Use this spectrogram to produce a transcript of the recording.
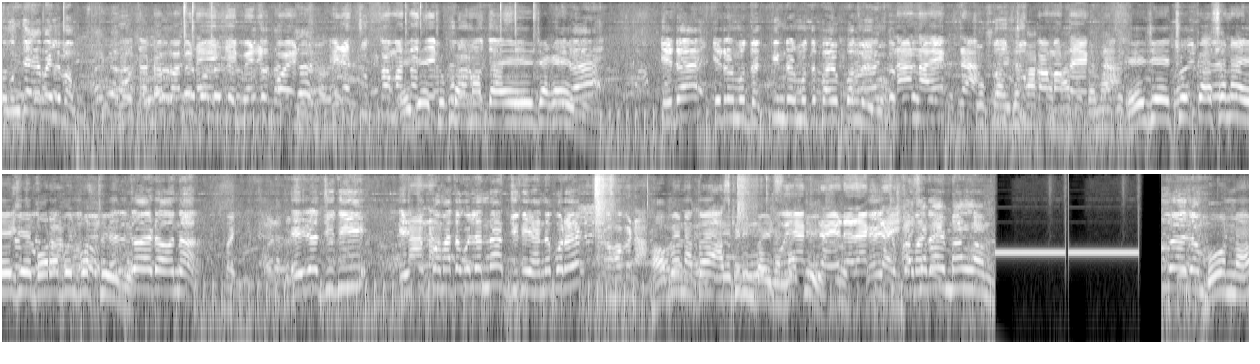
কোন পাইলে পাবো? এই এই যে চুক্কা মাথা এই জায়গায় এটা এটার মধ্যে তিনটার মধ্যে পাই পারলে হইব না না একটা। চুক্কা মাথা একটা। এই যে চোখ আছে না এই যে বরাবর পড়তে হইব। এটা না ভাই। এইটা যদি এই চুক্কা মাথা বললেন না যদি হেনে পরে হবে না। হবে না তো আইসক্রিম পাইবেন নাকি? এটার আচ্ছা ভাই মারলাম বোন নাম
